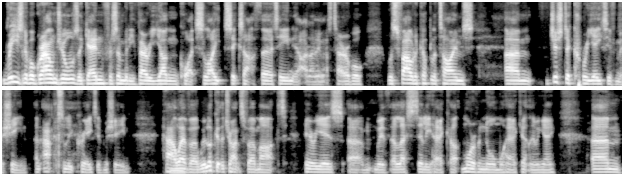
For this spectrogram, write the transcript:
Reasonable ground jewels, again, for somebody very young, quite slight, six out of 13. I don't think that's terrible. Was fouled a couple of times. Um, just a creative machine, an absolute creative machine. However, we look at the Transfermarkt. Here he is um, with a less silly haircut, more of a normal haircut. There we go. Um,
